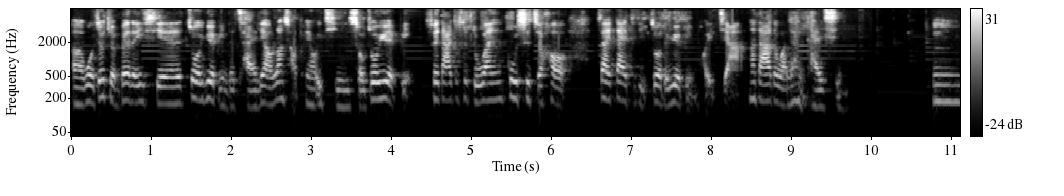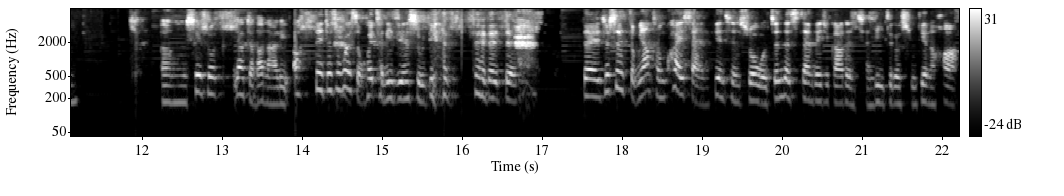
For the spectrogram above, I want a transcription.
呃，我就准备了一些做月饼的材料，让小朋友一起手做月饼。所以大家就是读完故事之后，再带自己做的月饼回家，那大家都玩得很开心。嗯嗯，所以说要讲到哪里？哦，对，就是为什么会成立这间书店？对对对对，就是怎么样从快闪变成说我真的是在 Veg Garden 成立这个书店的话，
